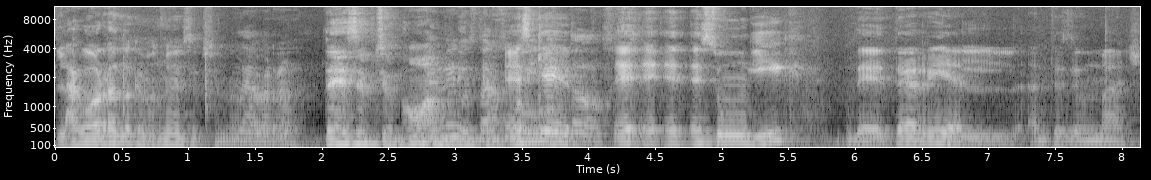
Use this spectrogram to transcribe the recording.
La gorra es lo que más me decepcionó, ¿La la, verdad. Te decepcionó, A mí me gustó Es que Todo, sí, e- sí. e- e- es un gig de Terry el, antes de un match.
